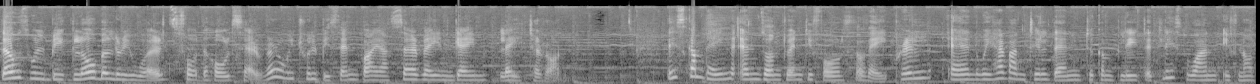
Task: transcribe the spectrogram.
Those will be global rewards for the whole server which will be sent via survey in game later on. This campaign ends on 24th of April and we have until then to complete at least one if not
